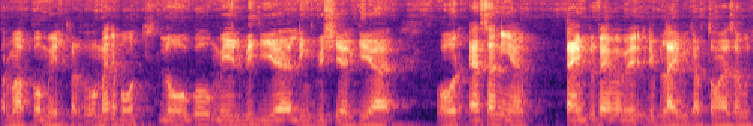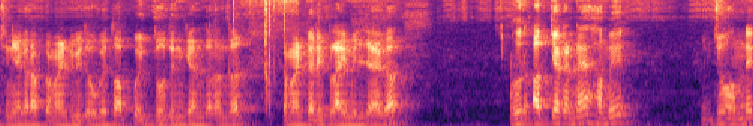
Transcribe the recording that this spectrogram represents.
और मैं आपको मेल कर दूँगा। मैंने बहुत लोगों को मेल भी किया है लिंक भी शेयर किया है और ऐसा नहीं है टाइम टू टाइम मैं रिप्लाई भी करता हूँ, ऐसा कुछ नहीं। अगर आप कमेंट भी दोगे तो आपको एक दो दिन के अंदर अंदर कमेंट का रिप्लाई मिल जाएगा। और अब क्या करना है, हमें जो हमने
